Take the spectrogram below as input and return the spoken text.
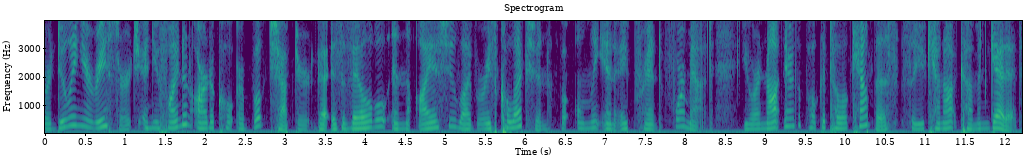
are doing your research and you find an article or book chapter that is available in the ISU Libraries collection but only in a print format. You are not near the Pocatello campus so you cannot come and get it.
